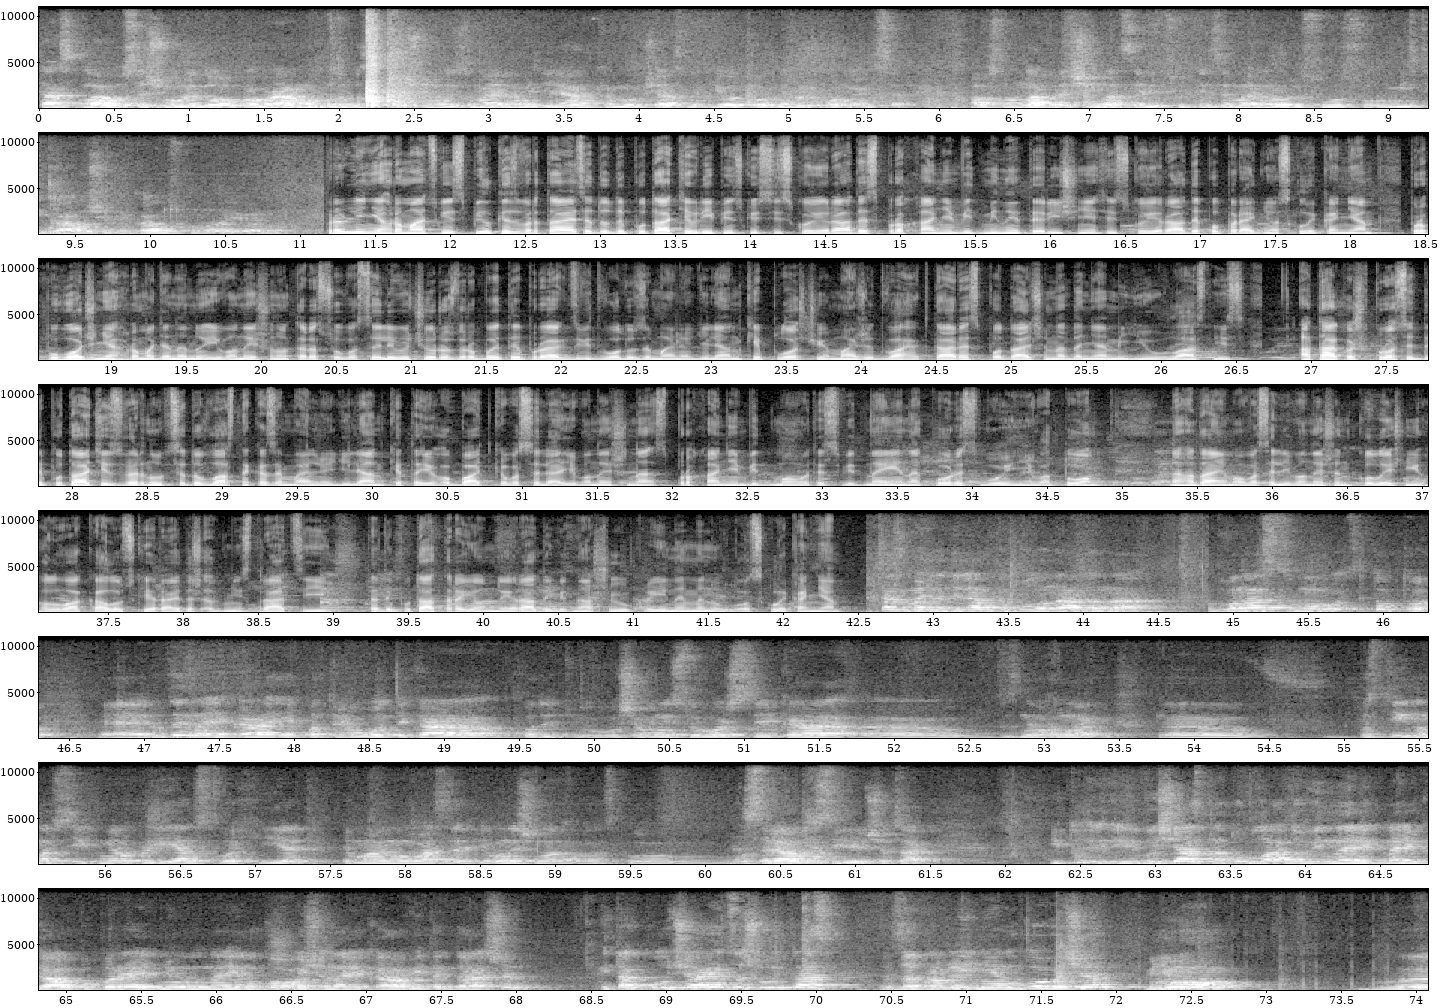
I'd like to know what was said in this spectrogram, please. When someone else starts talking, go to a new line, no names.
Так склалося, що урядова програма по забезпеченню земельними ділянками учасників АТО не виконується. А основна причина це відсутність земельного ресурсу у місті Калуші та Калуському районі.
Правління громадської спілки звертається до депутатів Ріпінської сільської ради з проханням відмінити рішення сільської ради попереднього скликання про погодження громадянину Іванишину Тарасу Васильовичу розробити проект з відводу земельної ділянки площею майже 2 гектари з подальшим наданням її у власність. А також просять депутатів звернутися до власника земельної ділянки та його батька Василя Іванишина з проханням відмовитись від неї на користь воїнів АТО. Нагадаємо, Василь Іванишин, колишній голова Калузької райдержадміністрації та депутат районної ради від нашої України минулого скликання.
Ця земельна ділянка була надана у 2012 році. Тобто е, людина, яка є патріот, яка входить у вишиваній сорочці, яка е, ну, е, постійно на всіх міроприємствах є, я маю на увазі Іванишина Василя Олексійовича, так. І, ту, і весь час на ту владу він нарікав попередню, на Януковича нарікав і так далі. І так виходить, що якраз за правління Януковича в нього е,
